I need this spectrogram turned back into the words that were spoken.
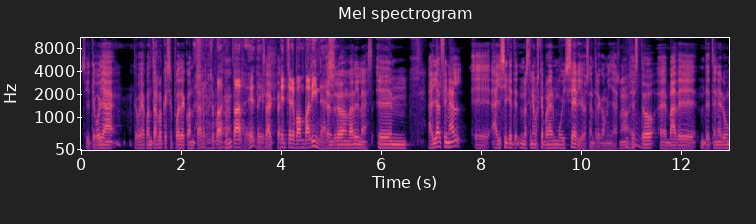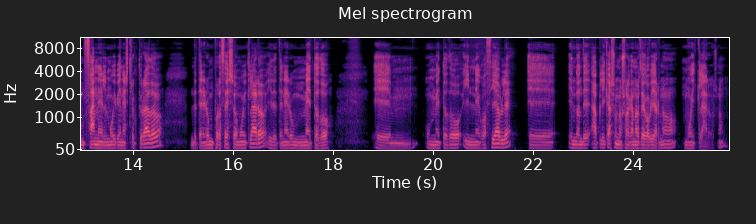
Sí, te voy a, te voy a contar lo que se puede contar. se puede contar, ¿eh? Exacto. Entre bambalinas. Entre bambalinas. Em, ahí al final, eh, ahí sí que nos tenemos que poner muy serios, entre comillas. ¿no? Esto eh, va de, de, tener un funnel muy bien estructurado, de tener un proceso muy claro y de tener un método, em, un método innegociable eh, en donde aplicas unos órganos de gobierno muy claros. ¿no?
